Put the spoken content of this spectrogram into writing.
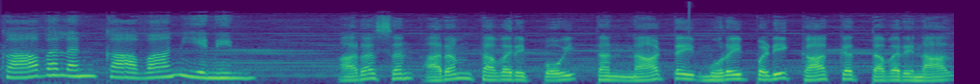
காவலன் காவான் எனின். அரசன் அறம் தவறிப்போய் தன் நாட்டை முறைப்படி காக்கத் தவறினால்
